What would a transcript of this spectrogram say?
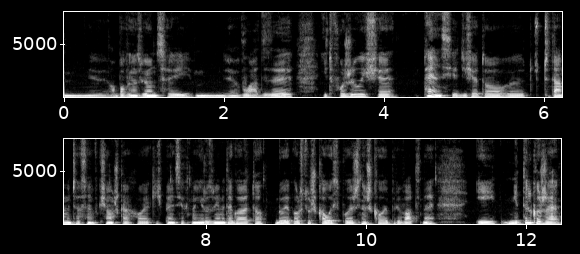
mm, obowiązującej mm, władzy i tworzyły się pensje. Dzisiaj to y, czytamy czasem w książkach o jakichś pensjach, no nie rozumiemy tego, ale to były po prostu szkoły społeczne, szkoły prywatne i nie tylko, że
